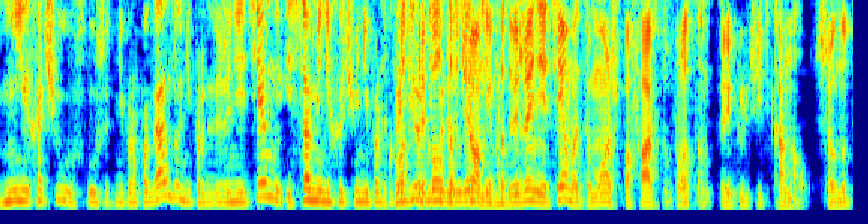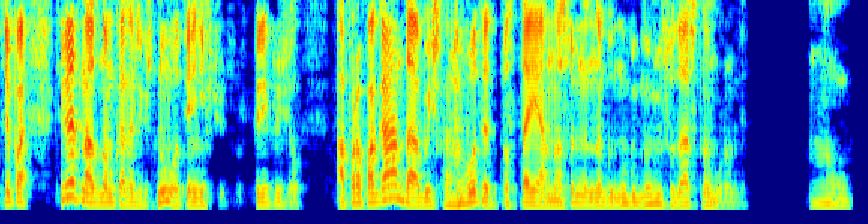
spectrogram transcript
не хочу слушать ни пропаганду, ни продвижение темы, и сам я не хочу ни Так вот, пропагандировать, ни прикол-то в чем? тему. Продвижение темы ты можешь по факту просто там переключить канал. Все, ну типа, тебе это на одном канале, ты говоришь, ну вот я не хочу, слушать, переключил. А пропаганда обычно работает постоянно, особенно на, ну, на государственном уровне. Ну,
